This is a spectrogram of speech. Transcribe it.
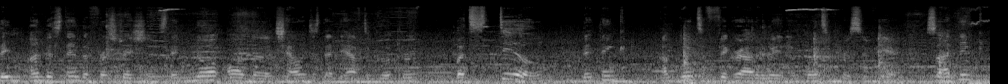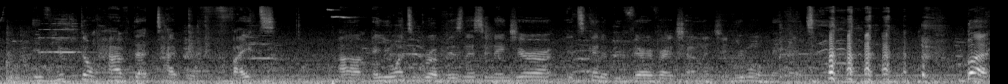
they understand the frustrations, they know all the challenges that they have to go through, but still they think I'm going to figure out a way and I'm going to persevere. So I think if you don't have that type of fight um, and you want to grow a business in Nigeria, it's going to be very, very challenging. You won't make it. but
